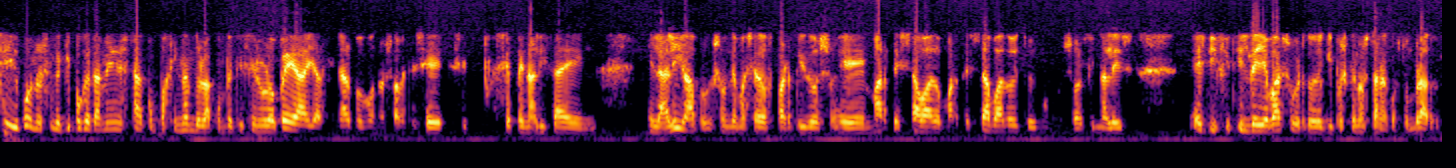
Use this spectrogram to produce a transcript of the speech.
Sí, bueno, es un equipo que también está compaginando la competición europea y al final, pues bueno, eso a veces se, se, penaliza en, en, la liga porque son demasiados partidos eh, martes, sábado, martes, sábado, entonces bueno, eso al final es, es difícil de llevar, sobre todo equipos que no están acostumbrados.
